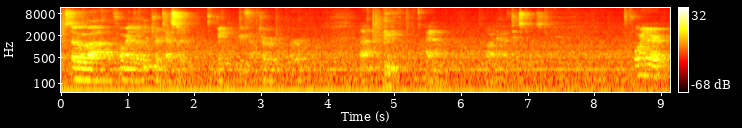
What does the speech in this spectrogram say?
so uh, format a linter tester, re- refactor, or, uh, and oh, I have test testers. Formatter,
